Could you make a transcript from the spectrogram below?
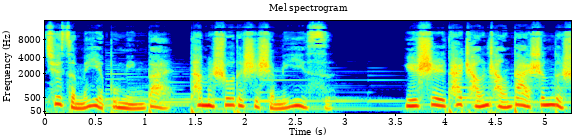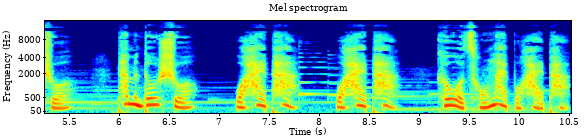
却怎么也不明白他们说的是什么意思。于是他常常大声地说：“他们都说我害怕，我害怕，可我从来不害怕。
